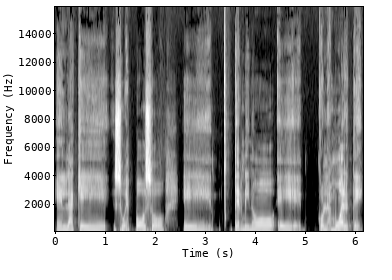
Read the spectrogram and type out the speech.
en la que su esposo eh, terminó eh, con la muerte.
